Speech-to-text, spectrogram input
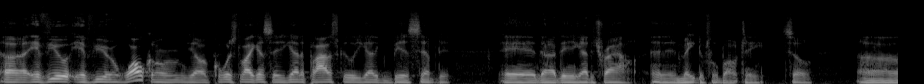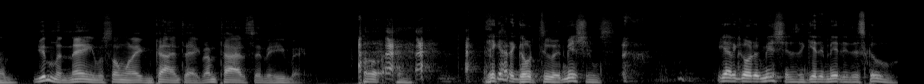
uh, if you if you're a walk on, you know, of course, like I said, you got to apply to school, you got to be accepted, and uh, then you got to try out and make the football team. So, um, give them a name of someone they can contact. I'm tired of sending email. Oh, they got to go to admissions. You got to go to admissions and get admitted to school,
